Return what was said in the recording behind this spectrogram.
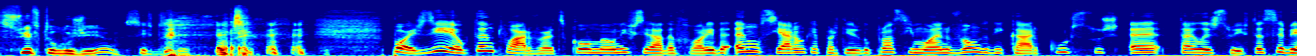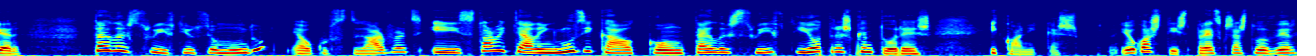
Swiftologia. Swift. pois, dizia eu tanto Harvard como a Universidade da Flórida anunciaram que a partir do próximo ano vão dedicar cursos a Taylor Swift, a saber, Taylor Swift e o seu mundo, é o curso de Harvard, e Storytelling musical com Taylor Swift e outras cantoras icónicas. Eu gosto disto, parece que já estou a ver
